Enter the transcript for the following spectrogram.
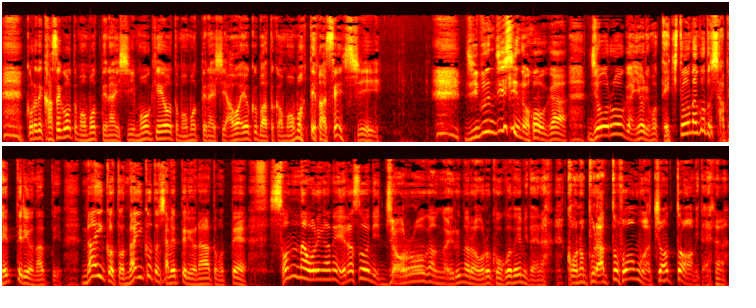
これで稼ごうとも思ってないし、儲けようとも思ってないし、あわよくばとかも思ってませんし、自分自身の方が、ジョー・ローガンよりも適当なこと喋ってるよなっていう。ないことないこと喋ってるよなと思って、そんな俺がね、偉そうに、ジョー・ローガンがいるなら俺ここで、みたいな。このプラットフォームはちょっと、みたいな。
